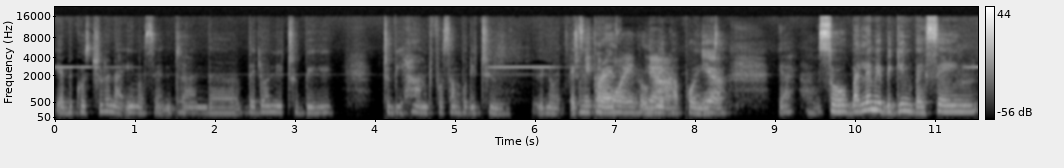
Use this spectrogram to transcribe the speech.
Yeah, because children are innocent and uh, they don't need to be to be harmed for somebody to you know express To make a point. or yeah. make a point. Yeah. Yeah. So, but let me begin by saying,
